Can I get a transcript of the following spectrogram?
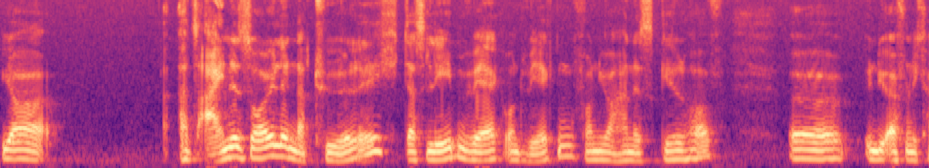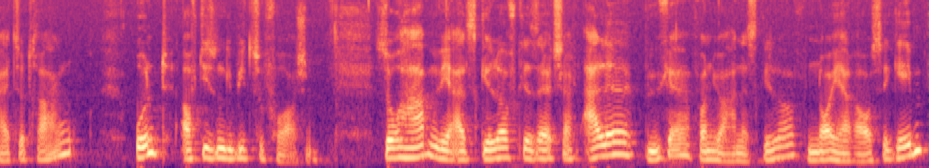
ja als eine Säule natürlich das Leben, Werk und Wirken von Johannes Gilhoff äh, in die Öffentlichkeit zu tragen und auf diesem Gebiet zu forschen. So haben wir als Gilhoff-Gesellschaft alle Bücher von Johannes Gilhoff neu herausgegeben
